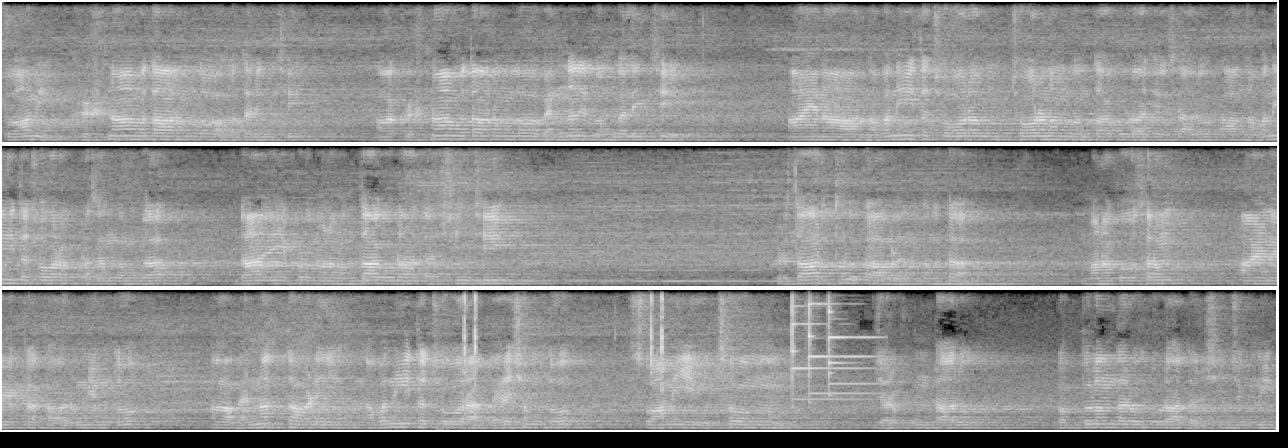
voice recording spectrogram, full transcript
స్వామి కృష్ణావతారంలో అవతరించి ఆ కృష్ణావతారంలో వెన్నని దొంగలించి ఆయన నవనీత చోరం చోరణములంతా కూడా చేశారు. ఆ నవనీత చోర ప్రసంగముగా దానిని ఇప్పుడు మనమంతా కూడా దర్శించి కృతార్థులు కావడం కనుక మన కోసరం ఆయన యొక్క కారుణ్యంతో ఆ వెన్నత్తాళి నవనీత చోర వేషంతో స్వామి ఉత్సవమును జరుపుకుంటారు. భక్తులందరూ కూడా దర్శించుకుని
